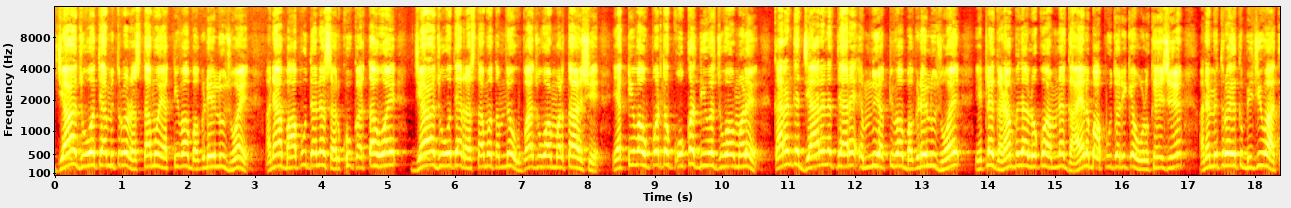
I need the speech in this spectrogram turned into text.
જ્યાં જુઓ ત્યાં મિત્રો રસ્તામાં એક્ટિવા બગડેલું જ હોય અને આ બાપુ તેને સરખું કરતા હોય. જ્યાં જુઓ ત્યાં રસ્તામાં તમને ઊભા જોવા મળતા હશે. એક્ટિવા ઉપર તો કોક જ દિવસ જોવા મળે. કારણ કે જ્યારે ને ત્યારે એમનું એક્ટિવા બગડેલું જ હોય એટલે ઘણા બધા લોકો અમને ઘાયલ બાપુ તરીકે ઓળખે છે. અને મિત્રો એક બીજી વાત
